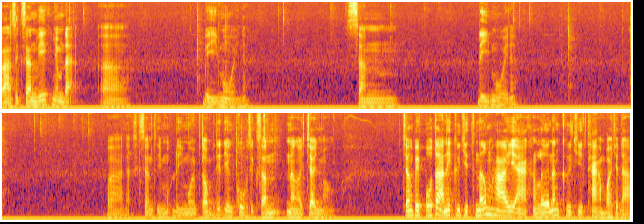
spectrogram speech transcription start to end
បាទ section វាខ្ញុំដាក់អឺ B1 ណា sun D1 ណាបាទដាក់ section D1 បន្តទៅទៀតយើងគូស section នឹងឲ្យចេញហ្មងអញ្ចឹងពេលពោះទៅអានេះគឺជាធ្នឹមហើយអាខាងលើហ្នឹងគឺជាថាសរបស់ចដា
